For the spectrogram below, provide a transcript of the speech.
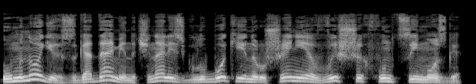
У многих с годами начинались глубокие нарушения высших функций мозга.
